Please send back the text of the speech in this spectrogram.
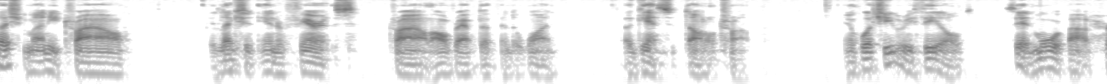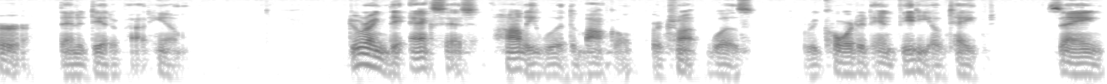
hush money trial, election interference trial, all wrapped up into one against Donald Trump. And what she revealed said more about her than it did about him. During the Access Hollywood debacle, where Trump was recorded and videotaped saying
